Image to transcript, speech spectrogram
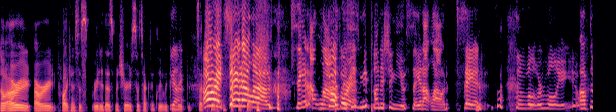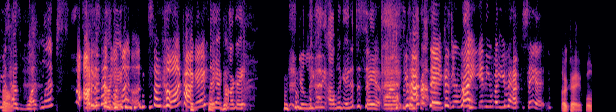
no our our podcast is rated as mature so technically we can Yeah. make sex All jokes right, and say it out loud. Say it out loud. for this it. is me punishing you. Say it out loud. Say it. We're bullying you. Optimus Oh. has what lips? Optimus say it, has Kage. what? So go on, Kage. Say it, Kage. You're legally obligated to say it, or else You have to say it because you're right, and you but you have to say it. Okay, well,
